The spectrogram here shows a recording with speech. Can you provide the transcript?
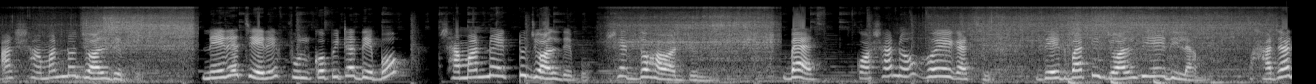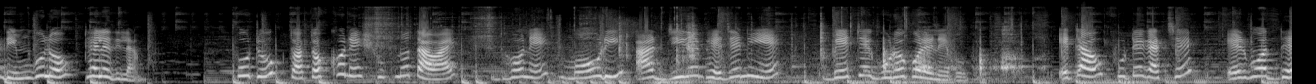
আর সামান্য জল দেব। নেড়ে চেড়ে ফুলকপিটা দেব। সামান্য একটু জল দেব, সেদ্ধ হওয়ার জন্য। ব্যাস, কষানো হয়ে গেছে। দেড় বাটি জল দিয়ে দিলাম। ভাজা ডিমগুলো ঢেলে দিলাম। ফুটুক ততক্ষণে শুকনো তাওয়ায় ধনে, মৌরি আর জিরে ভেজে নিয়ে বেটে গুঁড়ো করে নেব। এটাও ফুটে গেছে। এর মধ্যে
